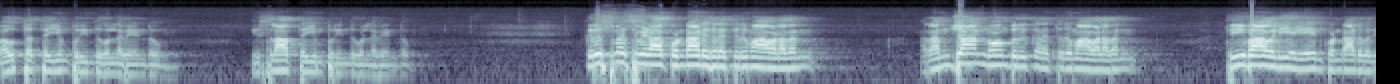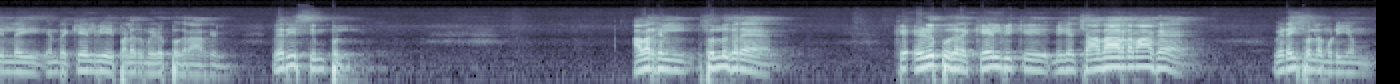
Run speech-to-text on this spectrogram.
பௌத்தத்தையும் புரிந்து கொள்ள வேண்டும். இஸ்லாத்தையும் புரிந்து கொள்ள வேண்டும். கிறிஸ்மஸ் விழா கொண்டாடுகிற திருமாவளவன் ரம்ஜான் நோன்பு இருக்கிற திருமாவளவன் தீபாவளியை ஏன் கொண்டாடுவதில்லை என்ற கேள்வியை பலரும் எழுப்புகிறார்கள். வெரி சிம்பிள் அவர்கள் சொல்லுகிற கே- எழுப்புகிற கேள்விக்கு மிக சாதாரணமாக விடை சொல்ல முடியும்.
